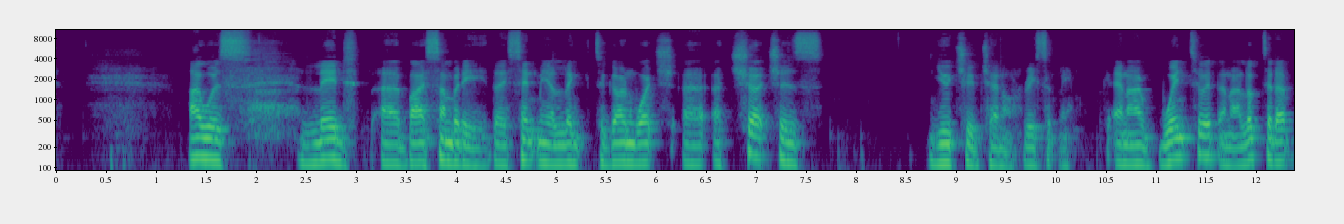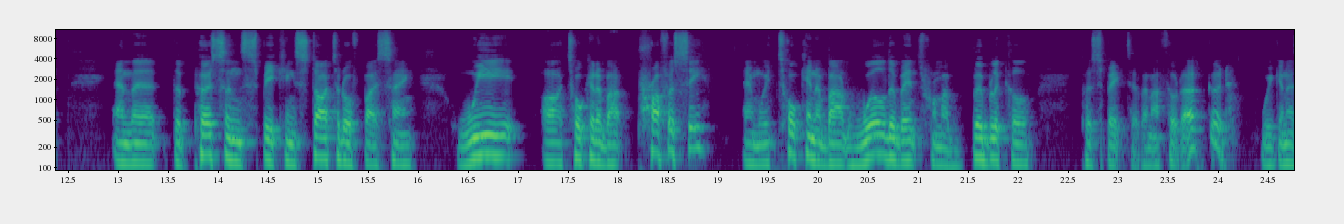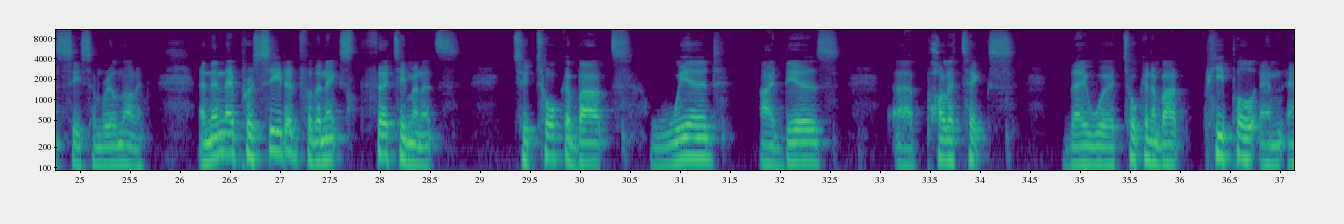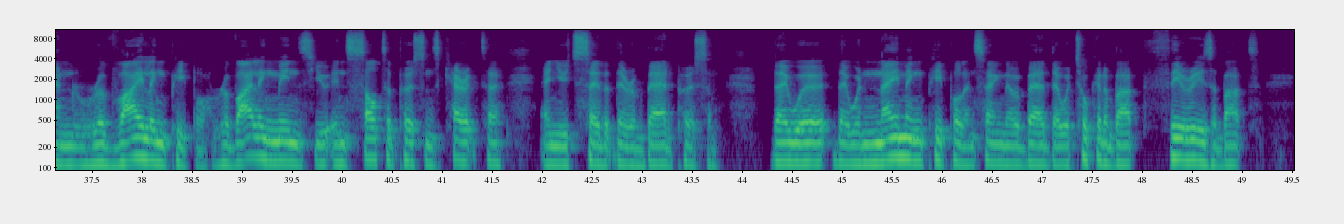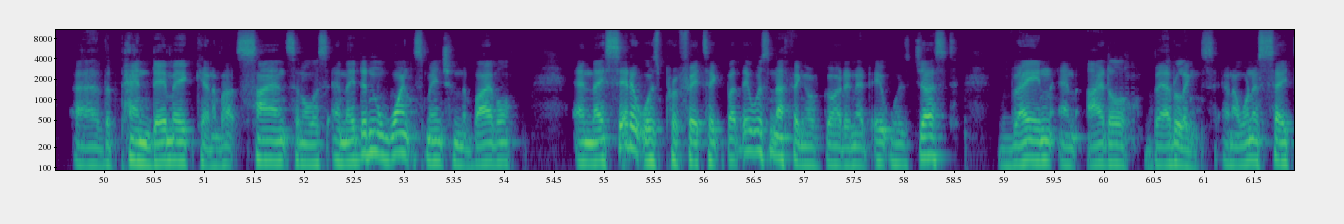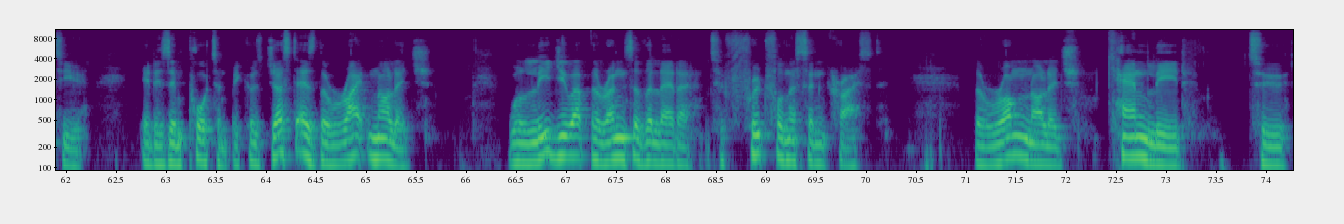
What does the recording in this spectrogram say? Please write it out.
I was led uh, by somebody. They sent me a link to go and watch a, a church's YouTube channel recently. And I went to it and I looked it up. And the, the person speaking started off by saying, We are talking about prophecy and we're talking about world events from a biblical perspective. And I thought, oh, good, we're going to see some real knowledge. And then they proceeded for the next 30 minutes to talk about weird ideas, uh, politics. They were talking about people and, and reviling people. Reviling means you insult a person's character and you say that they're a bad person. They were, they were naming people and saying they were bad. They were talking about theories about uh, the pandemic and about science and all this, and they didn't once mention the Bible. And they said it was prophetic, but there was nothing of God in it. It was just vain and idle babblings. And I want to say to you, it is important because just as the right knowledge will lead you up the rungs of the ladder to fruitfulness in Christ, the wrong knowledge can lead to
